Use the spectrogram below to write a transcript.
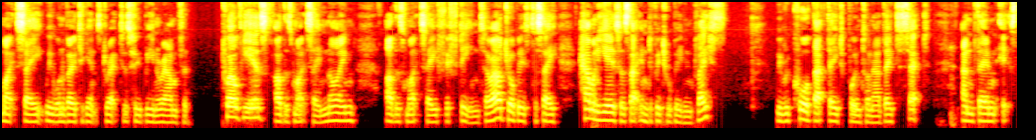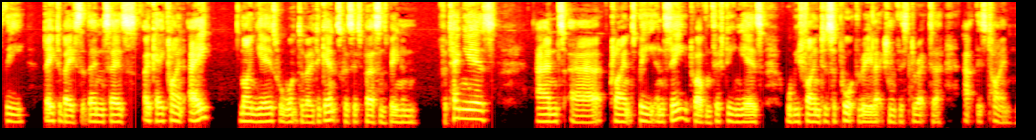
might say we want to vote against directors who've been around for 12 years, others might say nine, others might say 15. So our job is to say how many years has that individual been in place? We record that data point on our data set, and then it's the database that then says, okay, client A, nine years will want to vote against because this person's been in for 10 years and uh, clients B and C, 12 and 15 years, will be fine to support the re-election of this director at this time.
